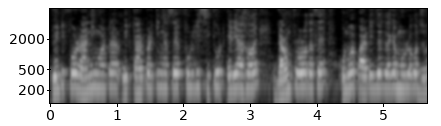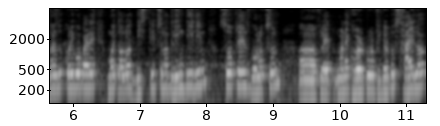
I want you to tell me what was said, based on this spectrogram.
Twenty four running water with car parking আছে। ফুল্লি চিকিউৰ্ড এৰিয়া হয়। গ্ৰাউণ্ড ফ্ল'ৰত আছে। কোনোবা পাৰ্টিক যদি লাগে মোৰ লগত যোগাযোগ কৰিব পাৰে। মই তলত ডিছক্ৰিপশ্যনত লিংক দি দিম। চ' ফ্ৰেণ্ডছ বলকচোন ফ্লেট মানে ঘৰটোৰ ভিডিঅ'টো চাই লওক।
